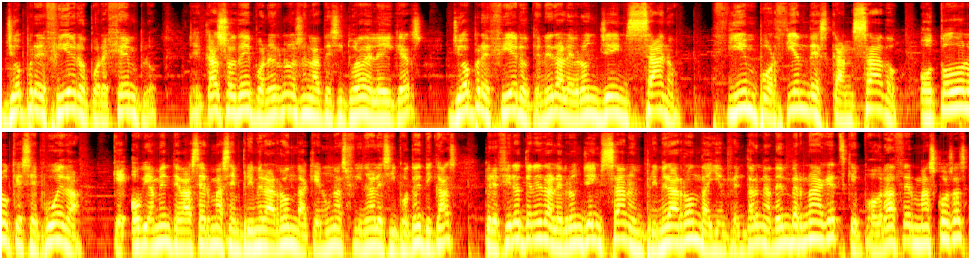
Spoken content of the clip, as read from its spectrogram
Yo prefiero, por ejemplo, en el caso de ponernos en la tesitura de Lakers, yo prefiero tener a LeBron James sano, 100% descansado o todo lo que se pueda que obviamente va a ser más en primera ronda que en unas finales hipotéticas, prefiero tener a LeBron James sano en primera ronda y enfrentarme a Denver Nuggets, que podrá hacer más cosas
